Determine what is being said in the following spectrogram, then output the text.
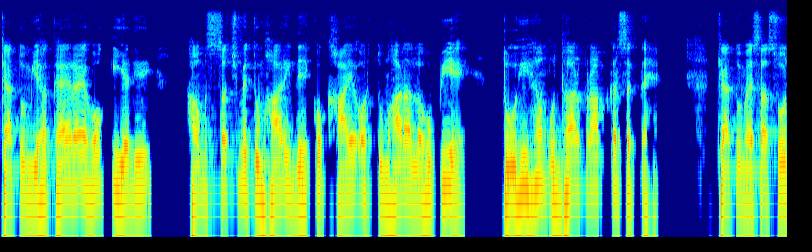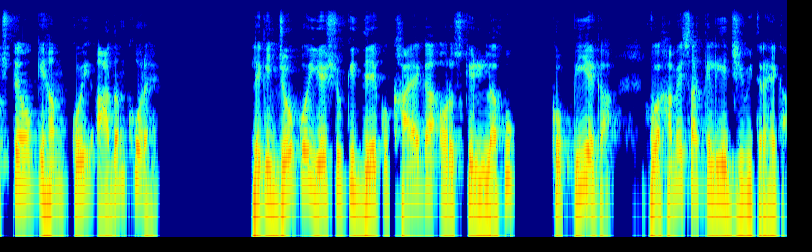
क्या तुम यह कह रहे हो कि यदि हम सच में तुम्हारी देह को खाए और तुम्हारा लहू पिए तो ही हम उद्धार प्राप्त कर सकते हैं। क्या तुम ऐसा सोचते हो कि हम कोई आदमखोर हैं? लेकिन जो कोई यीशु की देह को खाएगा और उसकी लहू को पिएगा, वह हमेशा के लिए जीवित रहेगा।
